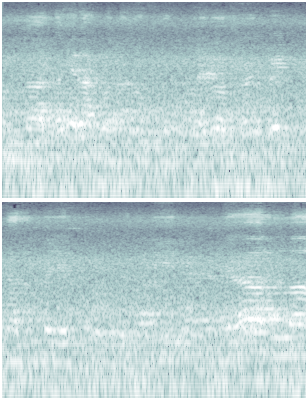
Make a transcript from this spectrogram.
আল্লাহ তাহের আহমদ নাজিম ভাইয়ের ইয়া আল্লাহ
